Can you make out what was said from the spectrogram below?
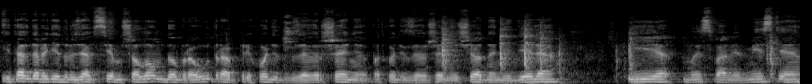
Итак, дорогие друзья, всем шалом, доброе утро. Приходит к завершению, подходит к завершению еще одна неделя. И мы с вами вместе,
